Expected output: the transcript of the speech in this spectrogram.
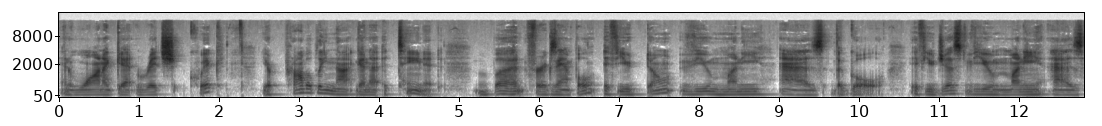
and want to get rich quick, you're probably not going to attain it. But for example, if you don't view money as the goal, if you just view money as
